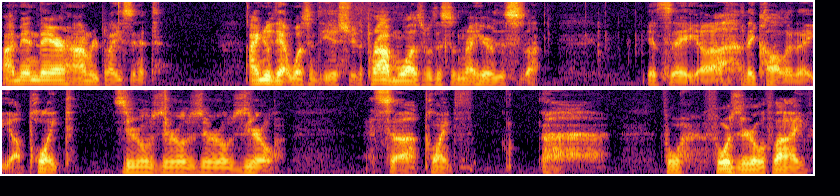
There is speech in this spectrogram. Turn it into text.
I'm in there, I'm replacing it. I knew that wasn't the issue. The problem was with this one right here, this, uh, it's a, uh, they call it a uh, point zero zero zero zero. It's uh, point uh, four four zero five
